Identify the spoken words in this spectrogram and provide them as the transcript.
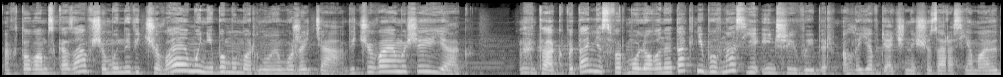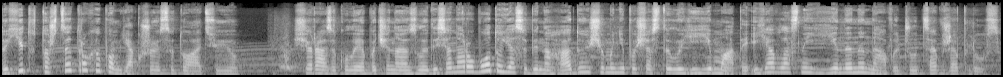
А хто вам сказав, що ми не відчуваємо, ніби ми марнуємо життя? Відчуваємо ще і як. Так, питання сформульоване так, ніби в нас є інший вибір, але я вдячний, що зараз я маю дохід, тож це трохи пом'якшує ситуацію. Щоразу, коли я починаю злитися на роботу, я собі нагадую, що мені пощастило її мати, і я, власне, її не ненавиджу, це вже плюс.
